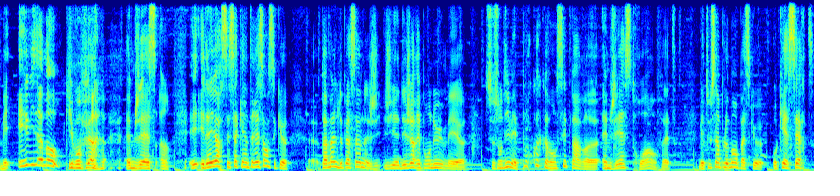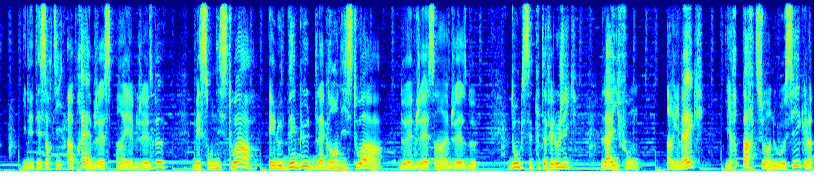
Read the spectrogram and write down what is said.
mais évidemment qu'ils vont faire MGS 1. Et, d'ailleurs, c'est ça qui est intéressant, c'est que euh, pas mal de personnes, j'y ai déjà répondu, mais euh, se sont dit, mais pourquoi commencer par euh, MGS 3 en fait? Mais tout simplement parce que, ok, certes, il était sorti après MGS 1 et MGS 2, mais son histoire est le début de la grande histoire de MGS 1 et MGS 2. Donc c'est tout à fait logique. Là, ils font un remake, ils repartent sur un nouveau cycle.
